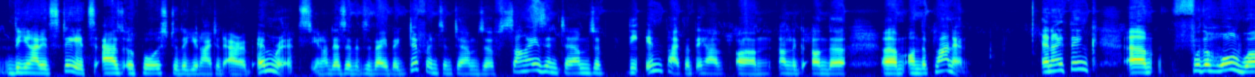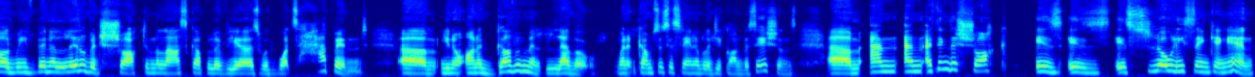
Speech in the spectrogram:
the United States, as opposed to the United Arab Emirates, you know, there's a, a very big difference in terms of size, in terms of the impact that they have um, on the on the um, on the planet. And I think um, for the whole world, we've been a little bit shocked in the last couple of years with what's happened, um, you know, on a government level when it comes to sustainability conversations. Um, and and I think the shock is is is slowly sinking in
